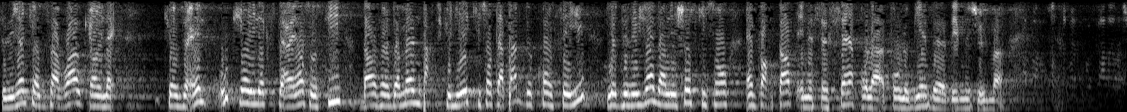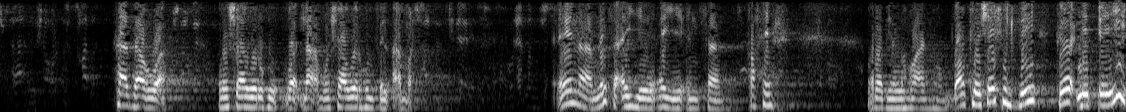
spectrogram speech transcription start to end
C'est des gens qui ont du savoir, qui ont une, qui ont ou qui ont une expérience aussi dans un domaine particulier, qui sont capables de conseiller le dirigeant dans les choses qui sont importantes et nécessaires pour, la, pour le bien des musulmans. وشاوره نعم وشاورهم في الأمر اي نعم ليس أي أي إنسان صحيح رضي الله عنهم donc le chef il dit que les pays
